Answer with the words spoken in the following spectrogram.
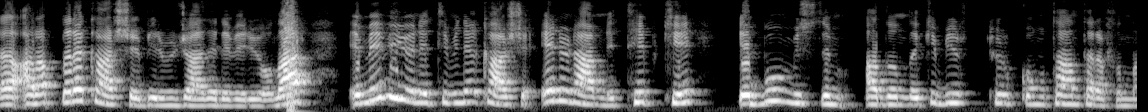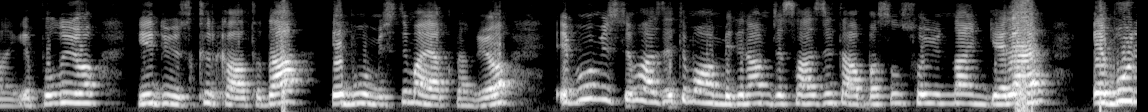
e, Araplara karşı bir mücadele veriyorlar. Emevi yönetimine karşı en önemli tepki Ebu Müslim adındaki bir Türk komutan tarafından yapılıyor. 746'da Ebu Müslim ayaklanıyor. Ebu Müslim Hazreti Muhammed'in amcası Hazreti Abbas'ın soyundan gelen Ebul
